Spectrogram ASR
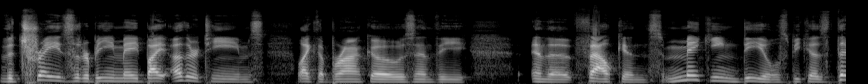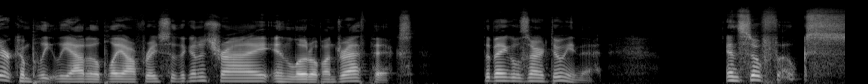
the trades that are being made by other teams like the Broncos and the and the Falcons making deals because they're completely out of the playoff race, so they're going to try and load up on draft picks. The Bengals aren't doing that. And so folks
